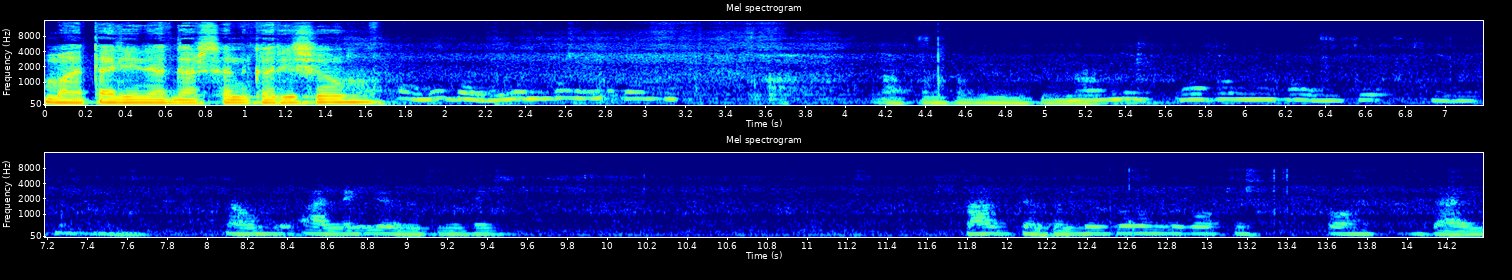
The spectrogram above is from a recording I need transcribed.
માતાજીના દર્શન કરીશું. ചെറുതൊക്കെ ഇപ്പം ഇതായി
